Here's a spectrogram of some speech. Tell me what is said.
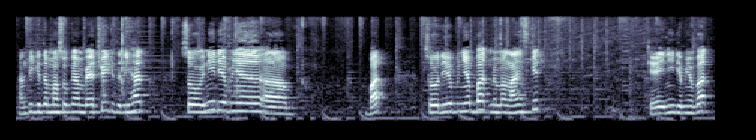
nanti kita masukkan bateri kita lihat. So ini dia punya uh, bud so dia punya bud memang lain sikit. Ok ini dia punya bud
